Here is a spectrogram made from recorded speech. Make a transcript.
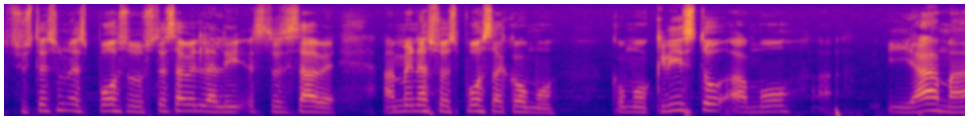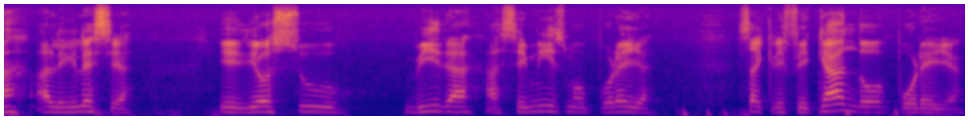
si usted es un esposo, usted sabe, la, usted sabe, amen a su esposa como, como Cristo amó y ama a la iglesia y dio su vida a sí mismo por ella, sacrificando por ella.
